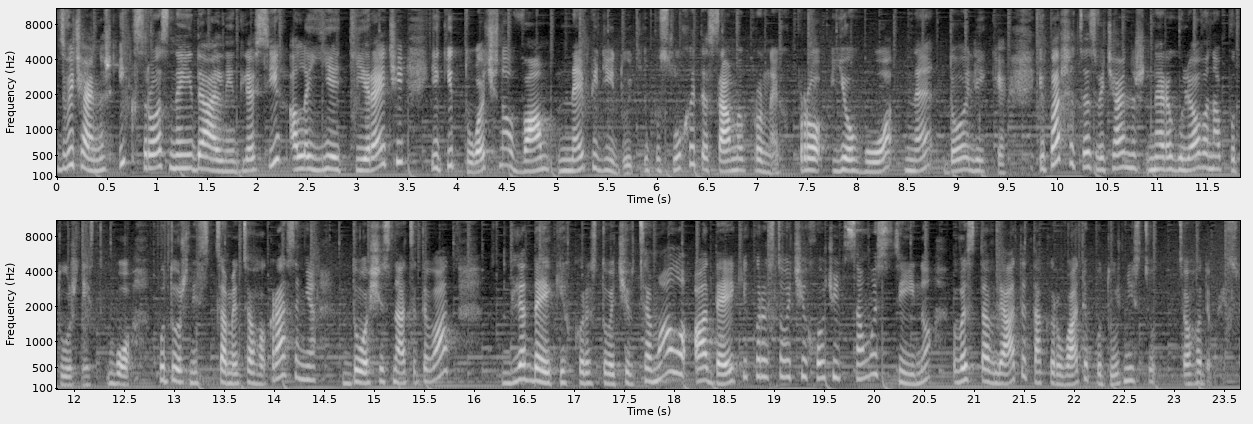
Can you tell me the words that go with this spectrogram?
Звичайно ж, X-Rose не ідеальний для всіх, але є ті речі, які точно вам не підійдуть. І послухайте саме про них, про його недоліки. І перше, це звичайно ж нерегульована потужність, бо потужність саме цього красення до 16 Вт. Для деяких користувачів це мало, а деякі користувачі хочуть самостійно виставляти та керувати потужністю цього девайсу.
